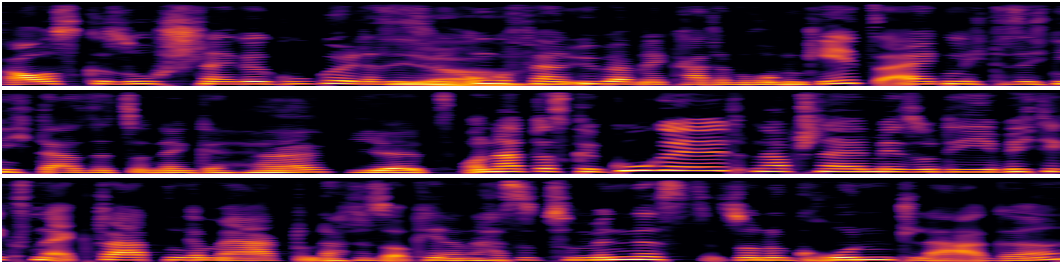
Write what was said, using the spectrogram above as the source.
rausgesucht, schnell gegoogelt, dass ich so Ja. einen Überblick hatte, worum geht's eigentlich, dass ich nicht da sitze und denke, hä, jetzt? Und habe das gegoogelt und habe schnell mir so die wichtigsten Eckdaten gemerkt und dachte so, okay, dann hast du zumindest so eine Grundlage,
